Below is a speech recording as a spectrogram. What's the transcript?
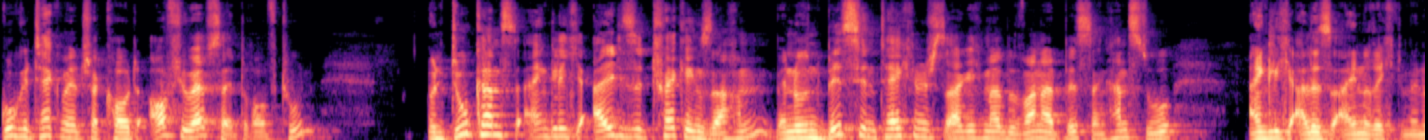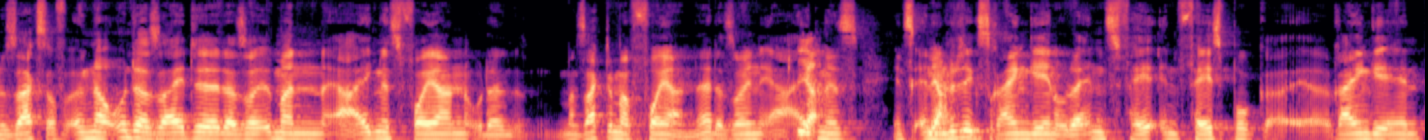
Google Tag Manager Code auf die Website drauf tun. Und du kannst eigentlich all diese Tracking-Sachen, wenn du ein bisschen technisch, sage ich mal, bewandert bist, dann kannst du eigentlich alles einrichten. Wenn du sagst, auf irgendeiner Unterseite, da soll immer ein Ereignis feuern oder man sagt immer feuern, ne? da soll ein Ereignis ins Analytics reingehen oder ins Fa in Facebook äh, reingehen.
